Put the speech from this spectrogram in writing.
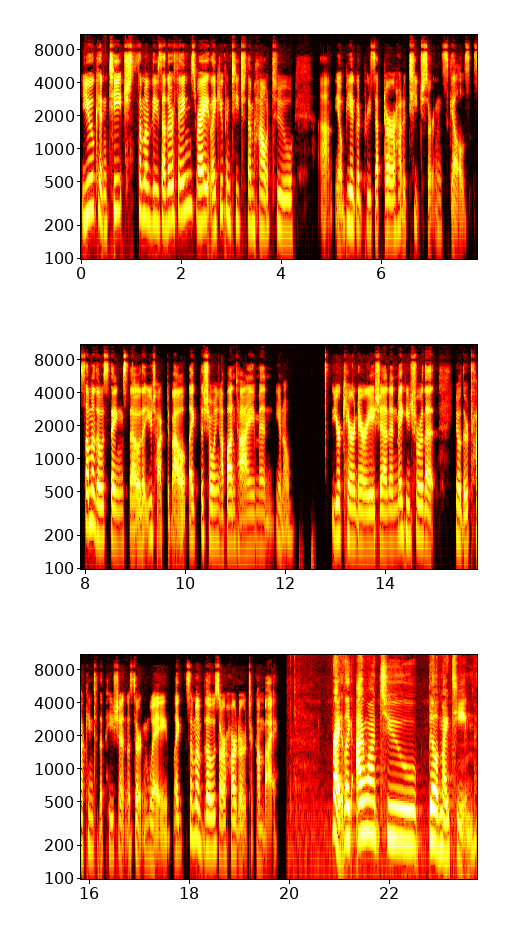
you can teach some of these other things, right? Like you can teach them how to um, you know be a good preceptor how to teach certain skills some of those things though that you talked about like the showing up on time and you know your care narration and making sure that you know they're talking to the patient in a certain way like some of those are harder to come by right like i want to build my team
